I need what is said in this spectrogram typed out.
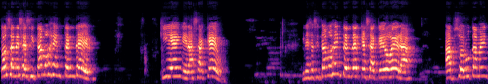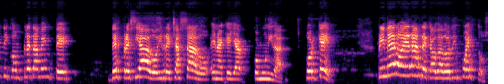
Entonces necesitamos entender quién era Saqueo. Y necesitamos entender que Saqueo era absolutamente y completamente despreciado y rechazado en aquella comunidad. ¿Por qué? Primero era recaudador de impuestos,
